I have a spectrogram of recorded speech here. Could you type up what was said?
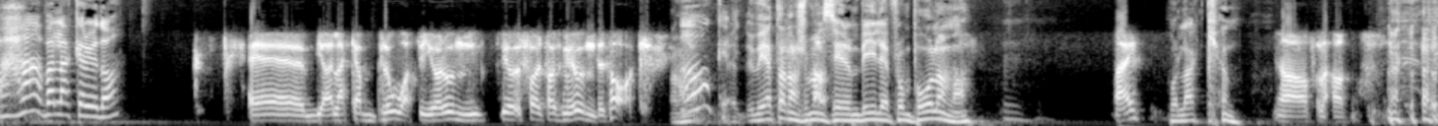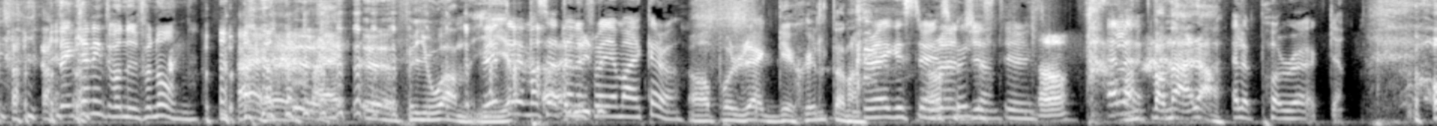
Aha, vad lackar du idag? Eh, Jag lackar plåt. Vi gör un- företag som gör undertak. Ah, okay. Du vet annars om man ser en bil är från Polen va? Nej. På lacken. Ja, för, ja. Den kan inte vara ny för någon. Ö, För Johan. Vet du Ja. hur man säger att den är från Jamaica då? Ja, på reggae-skyltarna. Registreringsskylten. Ja. Eller, Var nära. eller på röken.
